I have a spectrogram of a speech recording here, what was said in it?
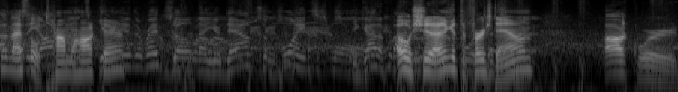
a nice little tomahawk there. In the red zone. Now you're down some points. You gotta find Oh shit, I didn't get the first down. Awkward.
